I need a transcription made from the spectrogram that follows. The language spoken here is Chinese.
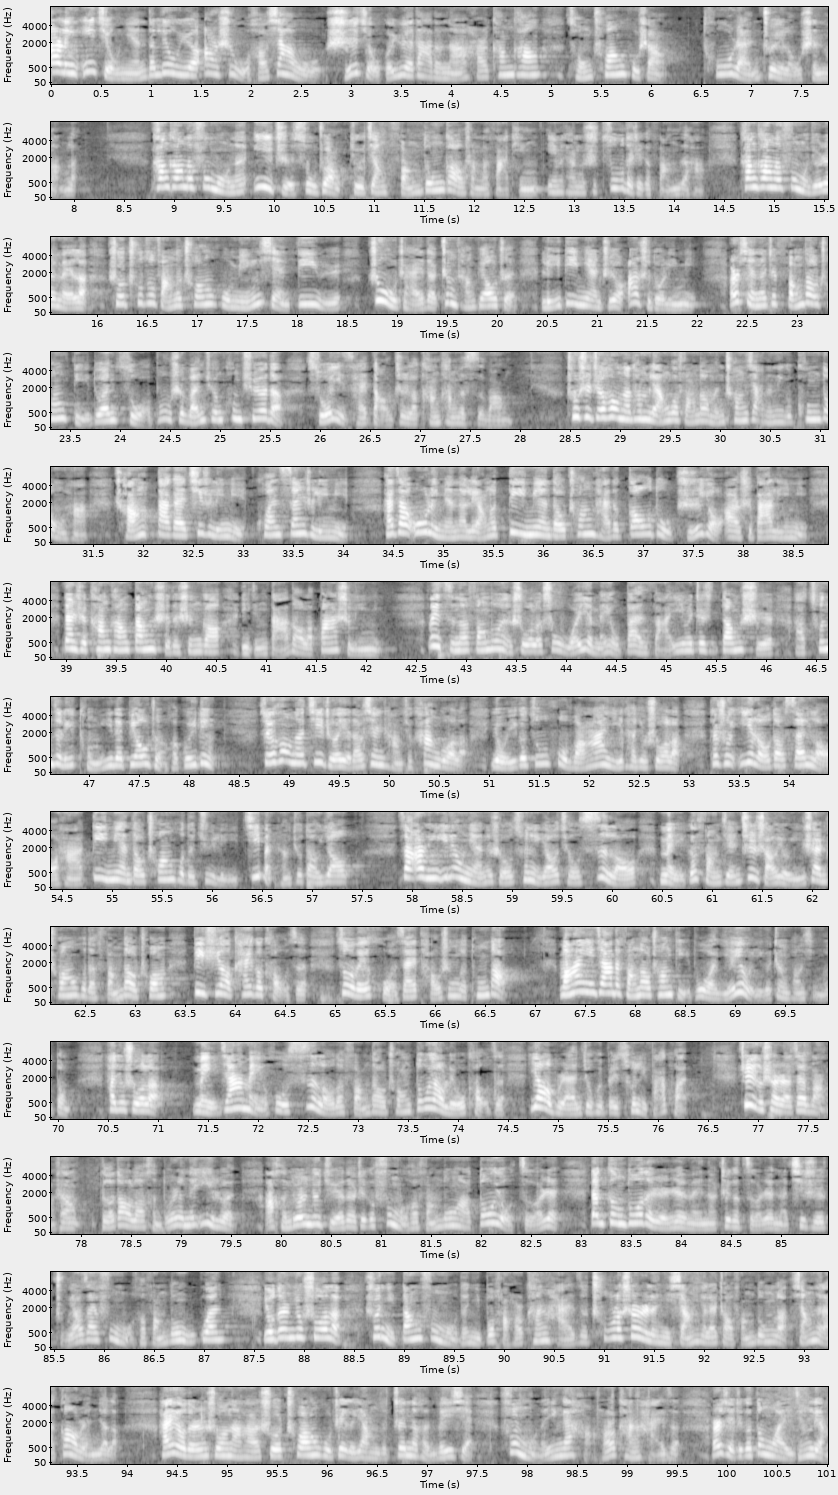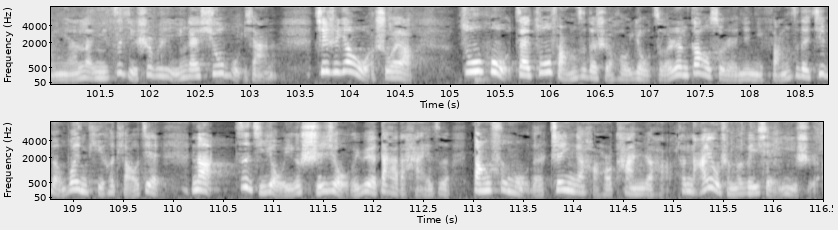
二零一九年的六月二十五号下午，十九个月大的男孩康康从窗户上突然坠楼身亡了。康康的父母呢，一纸诉状就将房东告上了法庭，因为他们是租的这个房子哈。康康的父母就认为了，说出租房的窗户明显低于住宅的正常标准，离地面只有二十多厘米，而且呢，这防盗窗底端左部是完全空缺的，所以才导致了康康的死亡。出事之后呢，他们量过防盗门窗下的那个空洞，哈，长大概七十厘米，宽三十厘米，还在屋里面呢量了地面到窗台的高度只有二十八厘米，但是康康当时的身高已经达到了八十厘米。为此呢，房东也说了，说我也没有办法，因为这是当时啊村子里统一的标准和规定。随后呢，记者也到现场去看过了，有一个租户王阿姨，她就说了，她说一楼到三楼哈，地面到窗户的距离基本上就到腰。在二零一六年的时候，村里要求四楼每个房间至少有一扇窗户的防盗窗必须要开个口子，作为火灾逃生的通道。王阿姨家的防盗窗底部啊也有一个正方形的洞，她就说了，每家每户四楼的防盗窗都要留口子，要不然就会被村里罚款。这个事儿啊，在网上得到了很多人的议论啊，很多人就觉得这个父母和房东啊都有责任，但更多的人认为呢，这个责任呢其实主要在父母和房东无关。有的人就说了，说你当父母的你不好好看孩子，出了事儿了你想起来找房东了，想起来告人家了。还有的人说呢，哈，说窗户这个样子真的很危险，父母呢应该好好看孩子，而且这个洞啊已经两年了，你自己是不是也应该修补一下呢？其实要我说呀。租户在租房子的时候有责任告诉人家你房子的基本问题和条件。那自己有一个十九个月大的孩子，当父母的真应该好好看着哈，他哪有什么危险意识啊？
